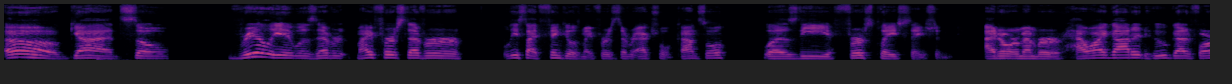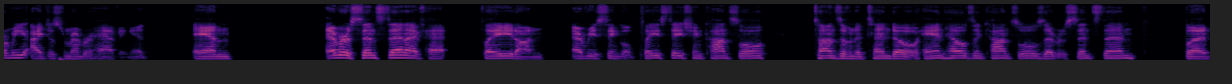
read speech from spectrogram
Oh God! So really, it was ever my first ever at least I think it was my first ever actual console, was the first PlayStation. I don't remember how I got it, who got it for me. I just remember having it. And ever since then, I've had played on every single PlayStation console, tons of Nintendo handhelds and consoles ever since then. But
